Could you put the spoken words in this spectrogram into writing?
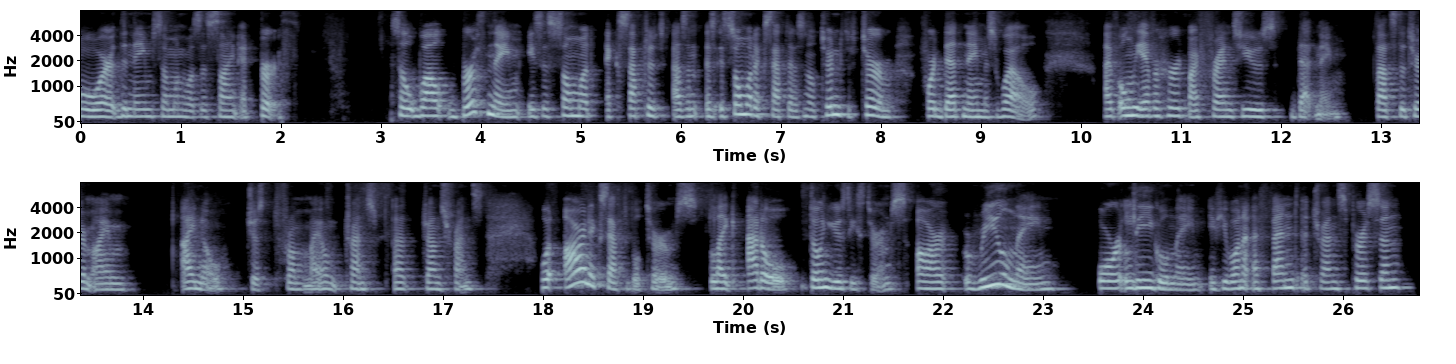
or the name someone was assigned at birth So while birth name is a somewhat accepted as an is somewhat accepted as an alternative term for dead name as well, I've only ever heard my friends use dead name. That's the term I'm I know just from my own trans uh, trans friends. What aren't acceptable terms, like at all, don't use these terms, are real name or legal name. If you want to offend a trans person,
